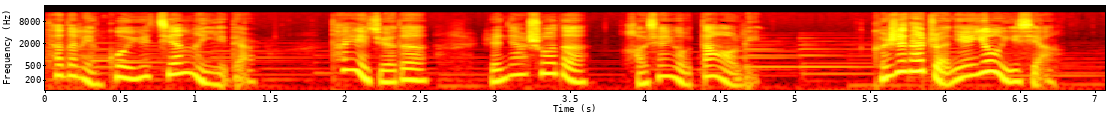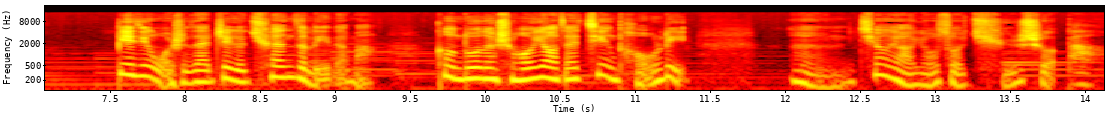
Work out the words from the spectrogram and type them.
他的脸过于尖了一点儿。他也觉得人家说的好像有道理，可是他转念又一想，毕竟我是在这个圈子里的嘛，更多的时候要在镜头里，嗯，就要有所取舍吧。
